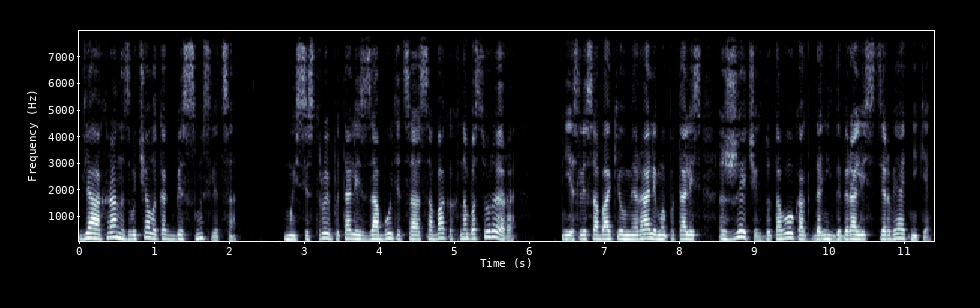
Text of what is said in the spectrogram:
для охраны звучало как бессмыслица. Мы с сестрой пытались заботиться о собаках на Басурера. Если собаки умирали, мы пытались сжечь их до того, как до них добирались стервятники.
